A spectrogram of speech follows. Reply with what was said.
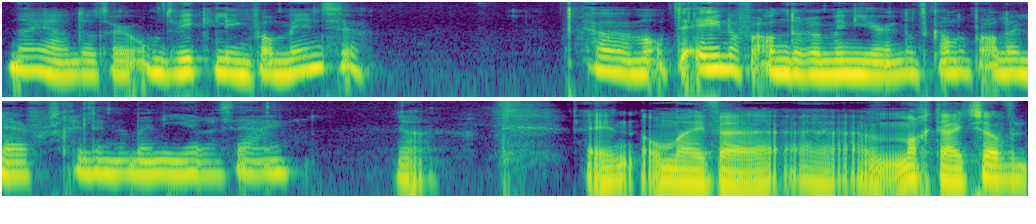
nou ja, dat er ontwikkeling van mensen um, op de een of andere manier, en dat kan op allerlei verschillende manieren zijn. Ja. En om even, uh, mag ik daar iets over,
